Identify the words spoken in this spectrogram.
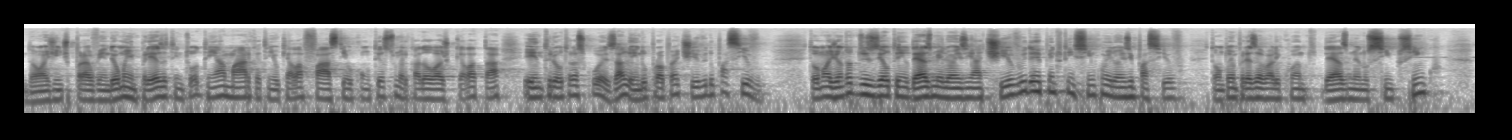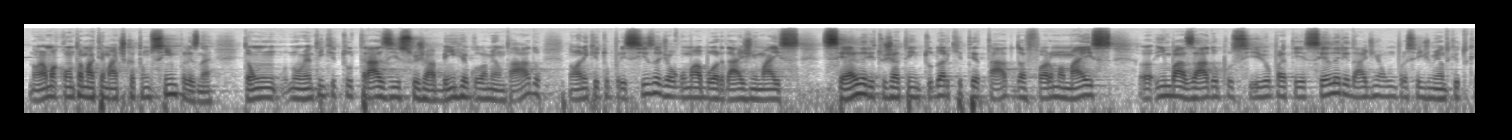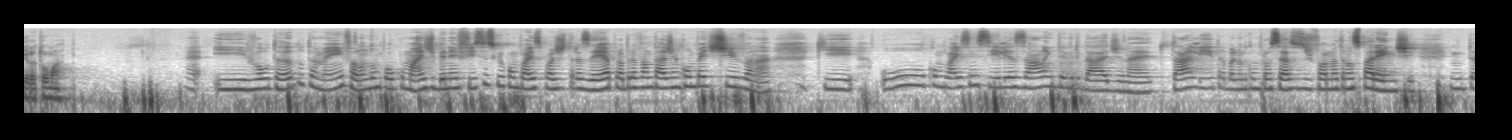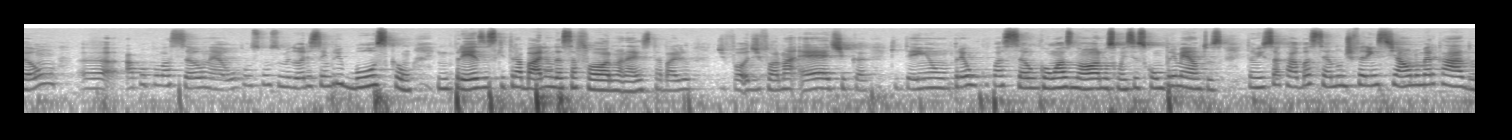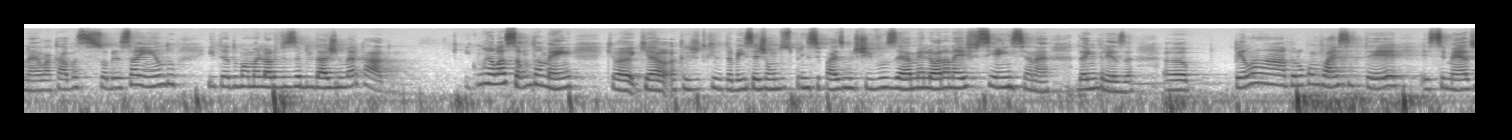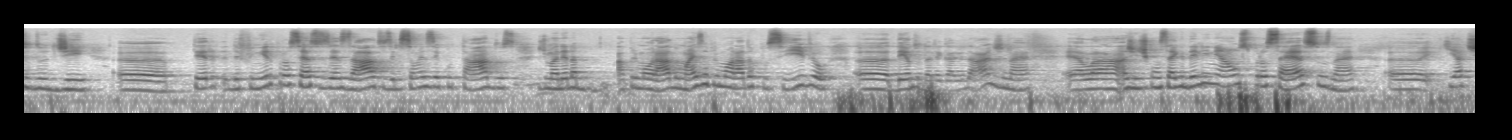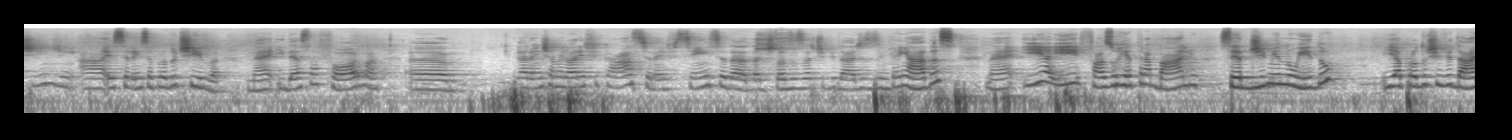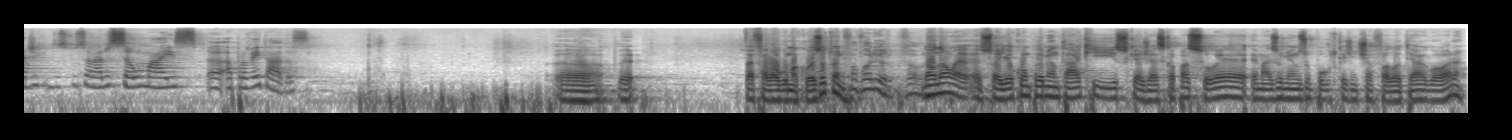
Então a gente para vender uma empresa tem todo, tem a marca, tem o que ela faz, tem o contexto mercadológico que ela está, entre outras coisas, além do próprio ativo e do passivo. Então não adianta dizer eu tenho 10 milhões em ativo e de repente tem 5 milhões em passivo. Então tua empresa vale quanto? 10 menos 5, 5? Não é uma conta matemática tão simples, né? Então, no momento em que tu traz isso já bem regulamentado, na hora em que tu precisa de alguma abordagem mais célere, tu já tem tudo arquitetado da forma mais uh, embasada possível para ter celeridade em algum procedimento que tu queira tomar. E voltando também, falando um pouco mais de benefícios que o compliance pode trazer, a própria vantagem competitiva, né? Que o compliance em si ele exala a integridade, né? Tu tá ali trabalhando com processos de forma transparente. Então, a população, né, os consumidores sempre buscam empresas que trabalham dessa forma, né, esse trabalho de, fo de forma ética, que tenham preocupação com as normas, com esses cumprimentos. Então isso acaba sendo um diferencial no mercado, né, ela acaba se sobressaindo e tendo uma melhor visibilidade no mercado. E com relação também, que, eu, que eu acredito que também seja um dos principais motivos, é a melhora na eficiência né, da empresa. Uh, pela, pelo compliance ter esse método de ter, definir processos exatos, eles são executados de maneira aprimorada, o mais aprimorada possível, uh, dentro da legalidade, né? Ela, a gente consegue delinear os processos, né? Uh, que atingem a excelência produtiva, né? E dessa forma garante a melhor eficácia, né, eficiência da, da, de todas as atividades desempenhadas, né, e aí faz o retrabalho ser diminuído e a produtividade dos funcionários são mais uh, aproveitadas. Uh, vai falar alguma coisa, Tony? Por favor, Yuri, por favor. Não, não, é, é só ia complementar que isso que a Jéssica passou é, é, mais ou menos um pouco do que a gente já falou até agora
